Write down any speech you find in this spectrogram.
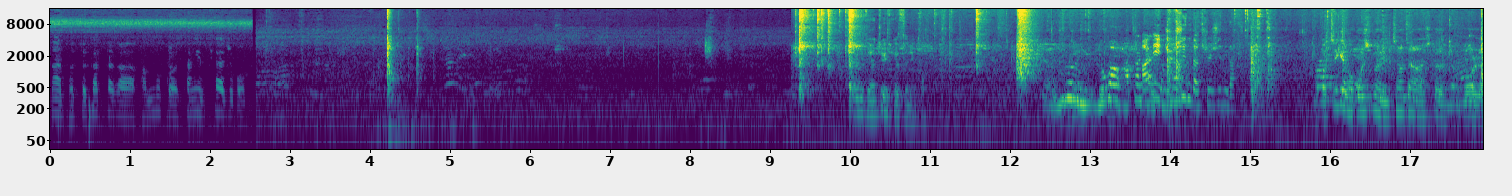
난 버떡 갔다가 밥 먹고 상인 태워주고. 여기 그냥 쭉 시켰으니까. 이거는 요가 바깥에 아니 주신다 주신다. 아까 찌개 먹고 싶으면 2천 원짜리 하나 시켜야 된다. 먹을래?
